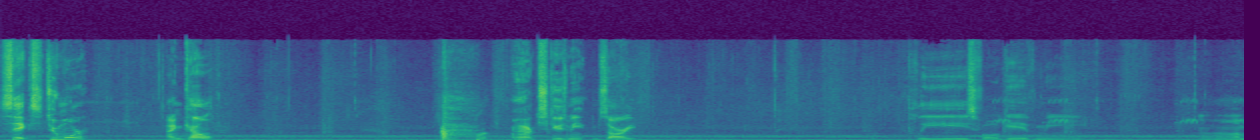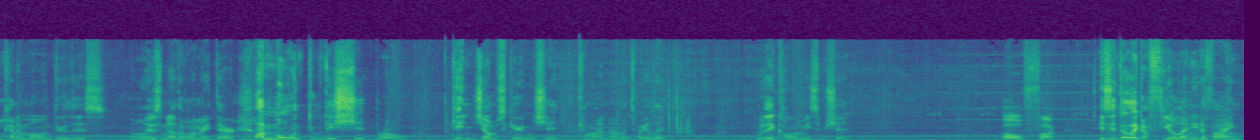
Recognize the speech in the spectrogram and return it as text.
Six. Two more. I can count. Excuse me. I'm sorry. Please forgive me. Oh, I'm kind of mowing through this. Oh, there's another one right there. I'm mowing through this shit, bro. Getting jump scared and shit. Come on, on the toilet. What are they calling me? Some shit? Oh, fuck. Isn't there like a field I need to find?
